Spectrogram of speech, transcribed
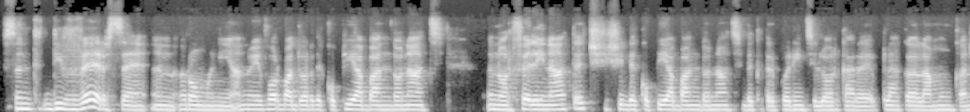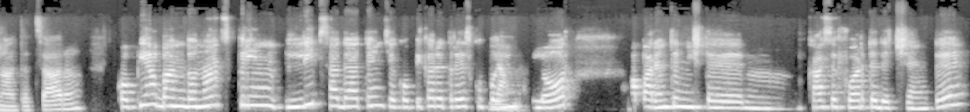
sunt diverse în România. Nu e vorba doar de copii abandonați în orfelinate, ci și de copii abandonați de către părinții lor care pleacă la muncă în altă țară. Copii abandonați prin lipsa de atenție, copii care trăiesc cu părinții da. lor, aparent în niște case foarte decente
